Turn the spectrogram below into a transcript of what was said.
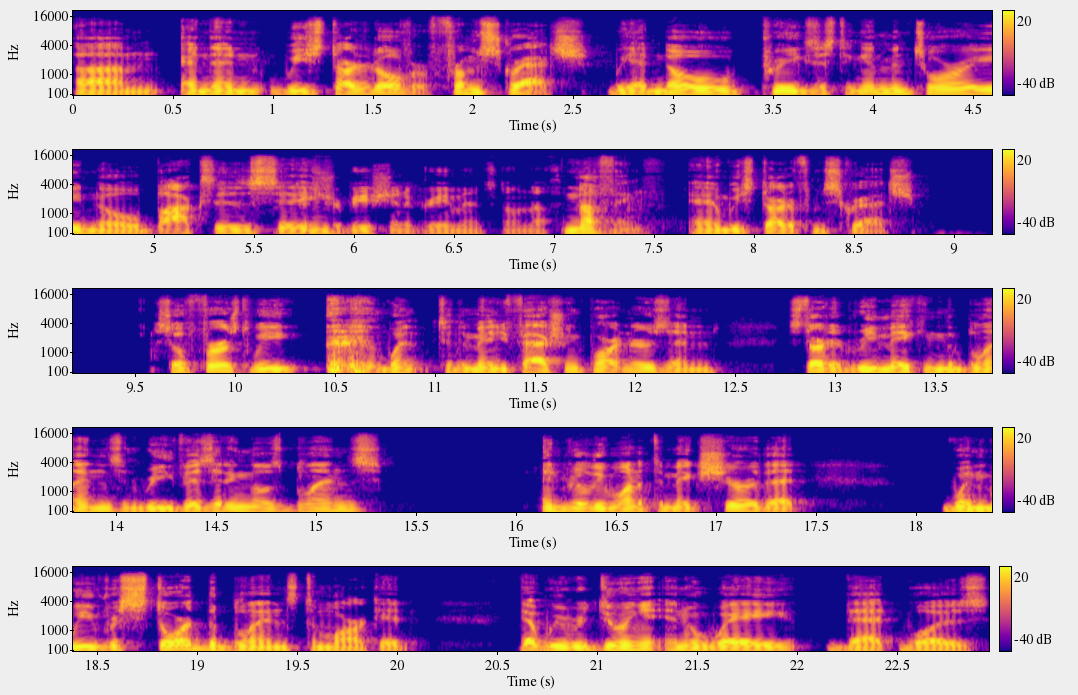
Um, and then we started over from scratch. We had no pre-existing inventory, no boxes sitting, Distribution agreements, no nothing. nothing, and we started from scratch. So first we went to the manufacturing partners and started remaking the blends and revisiting those blends, and really wanted to make sure that when we restored the blends to market, that we were doing it in a way that was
